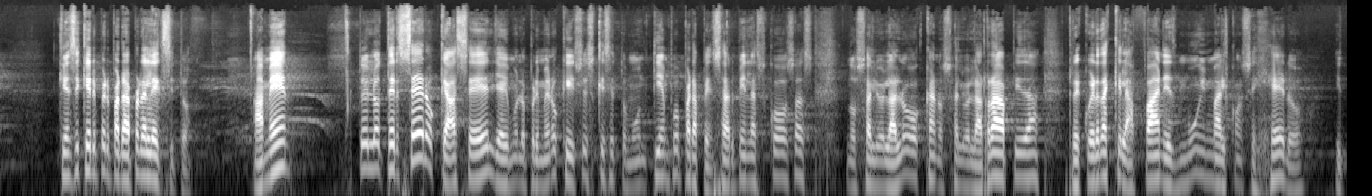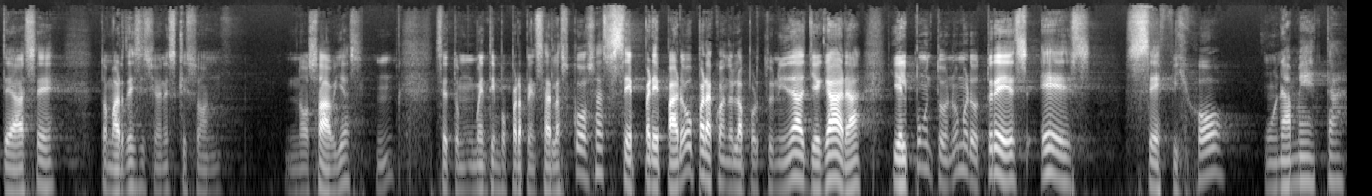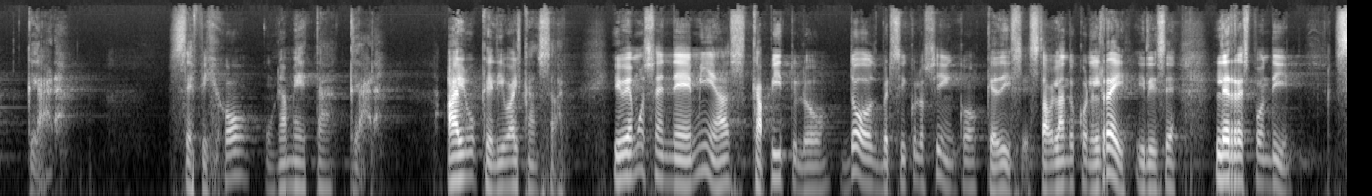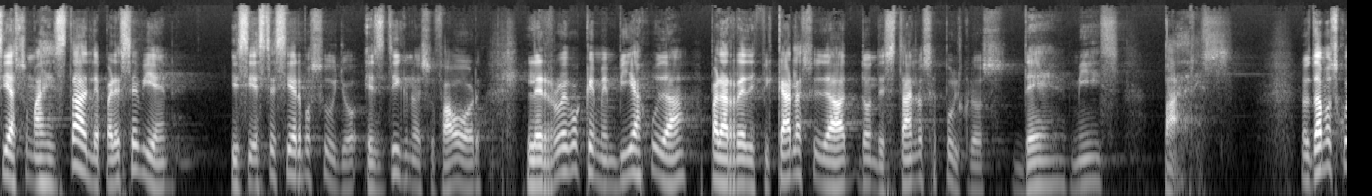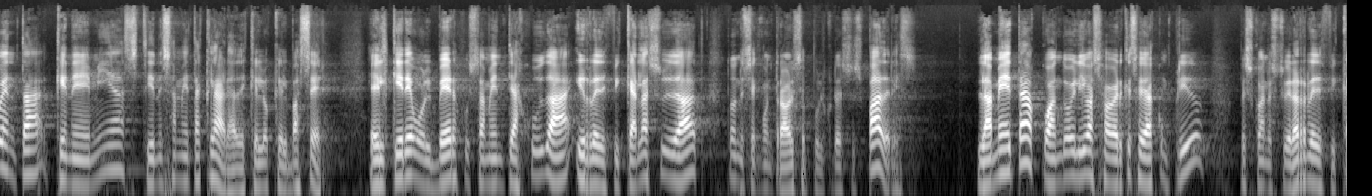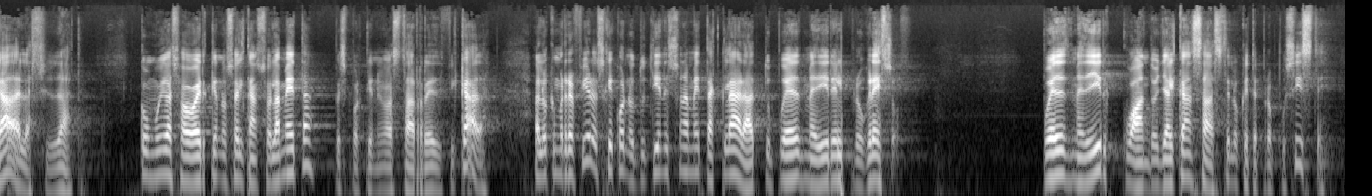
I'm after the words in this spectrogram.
¿Quién se quiere preparar para el éxito? Amén. Entonces lo tercero que hace él, ya vimos, lo primero que hizo es que se tomó un tiempo para pensar bien las cosas, no salió la loca, no salió la rápida. Recuerda que el afán es muy mal consejero y te hace tomar decisiones que son no sabias. Se tomó un buen tiempo para pensar las cosas, se preparó para cuando la oportunidad llegara. Y el punto número tres es se fijó una meta clara. Se fijó una meta clara. Algo que él iba a alcanzar. Y vemos en Nehemías capítulo 2, versículo 5, que dice, está hablando con el rey y dice, le respondí, si a su majestad le parece bien, y si este siervo suyo es digno de su favor, le ruego que me envíe a Judá para reedificar la ciudad donde están los sepulcros de mis padres nos damos cuenta que Nehemías tiene esa meta clara de qué es lo que él va a hacer. Él quiere volver justamente a Judá y reedificar la ciudad donde se encontraba el sepulcro de sus padres. La meta, ¿cuándo él iba a saber que se había cumplido? Pues cuando estuviera reedificada la ciudad. ¿Cómo iba a saber que no se alcanzó la meta? Pues porque no iba a estar reedificada. A lo que me refiero es que cuando tú tienes una meta clara, tú puedes medir el progreso. Puedes medir cuándo ya alcanzaste lo que te propusiste.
